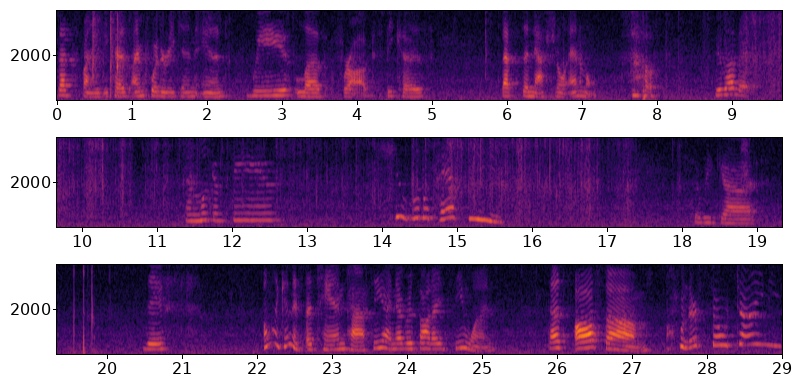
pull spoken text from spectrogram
That's funny because I'm Puerto Rican and we love frogs because that's the national animal. So, we love it. And look at these cute little passies. So we got this. Oh my goodness, a tan passy. I never thought I'd see one. That's awesome. Oh, they're so tiny.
